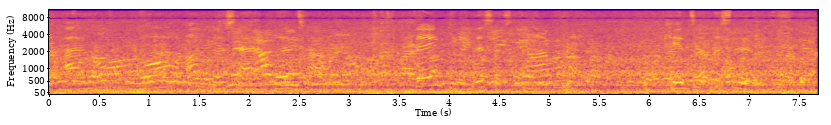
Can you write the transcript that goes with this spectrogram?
I all others had a good time. Thank you. This is Clara Kids at Listening.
